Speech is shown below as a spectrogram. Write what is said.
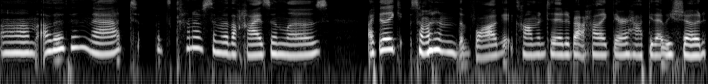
Um, other than that, that's kind of some of the highs and lows. I feel like someone in the vlog commented about how like they were happy that we showed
